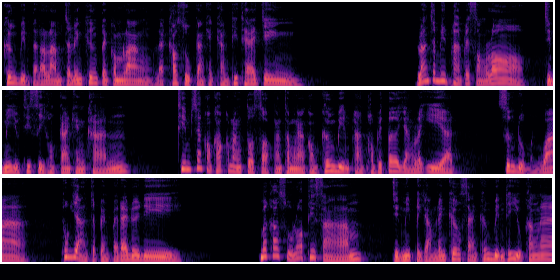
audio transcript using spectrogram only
เครื่องบินแต่ละลำจะเร่งเครื่องเต็มกำลัง และเข้าสู่การแข่งขันที่แท้จริง หลังจากบินผ่านไปสองรอบ จิมมี่อยู่ที่ 4 ของการแข่งขัน ทีมช่างของเขากำลังตรวจสอบการทำงานของเครื่องบินผ่านคอมพิวเตอร์อย่างละเอียด ซึ่งดูเหมือนว่า ทุกอย่างจะเป็นไปได้ด้วยดี เมื่อเข้าสู่รอบที่ 3 จิมมี่พยายามเร่งเครื่องแซงเครื่องบินที่อยู่ข้างหน้า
